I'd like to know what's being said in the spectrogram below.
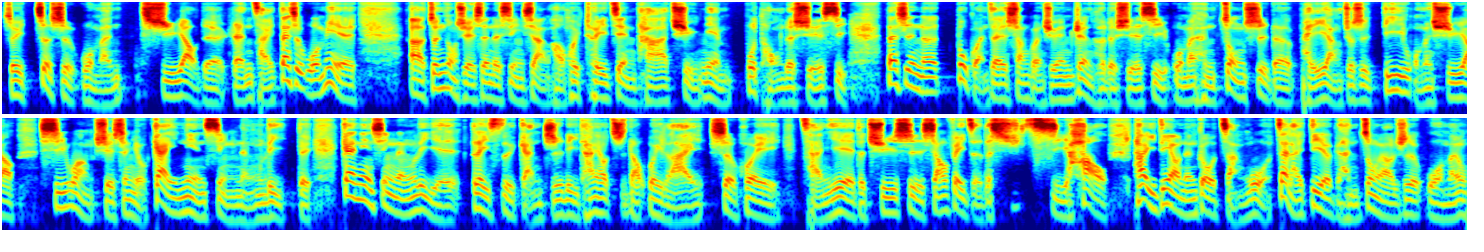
所以这是我们需要的人才。但是我们也啊、尊重学生的性向，哈，会推荐他去念不同的学系。但是呢，不管在商管学院任何的学系，我们很重视的培养，就是第一，我们需要希望学生有概念性能力，对，概念性能力也类似感知力，他要知道未来社会产业的趋势、消费者的喜好，他一定。要能够掌握，再来第二个很重要的是，我们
